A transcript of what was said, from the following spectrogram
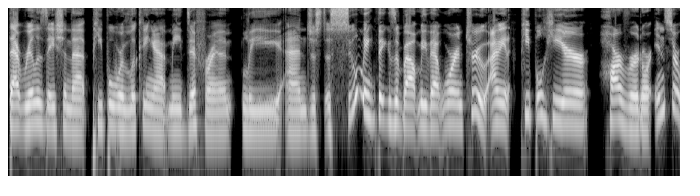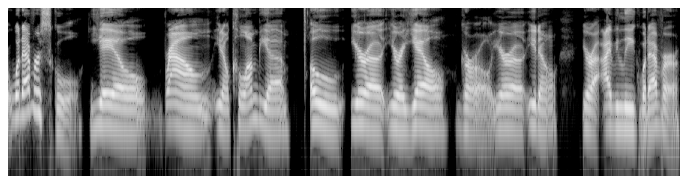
That realization that people were looking at me differently and just assuming things about me that weren't true. I mean, people hear Harvard or insert whatever school, Yale, Brown, you know, Columbia. Oh, you're a you're a Yale girl. You're a, you know, you're a Ivy League whatever.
